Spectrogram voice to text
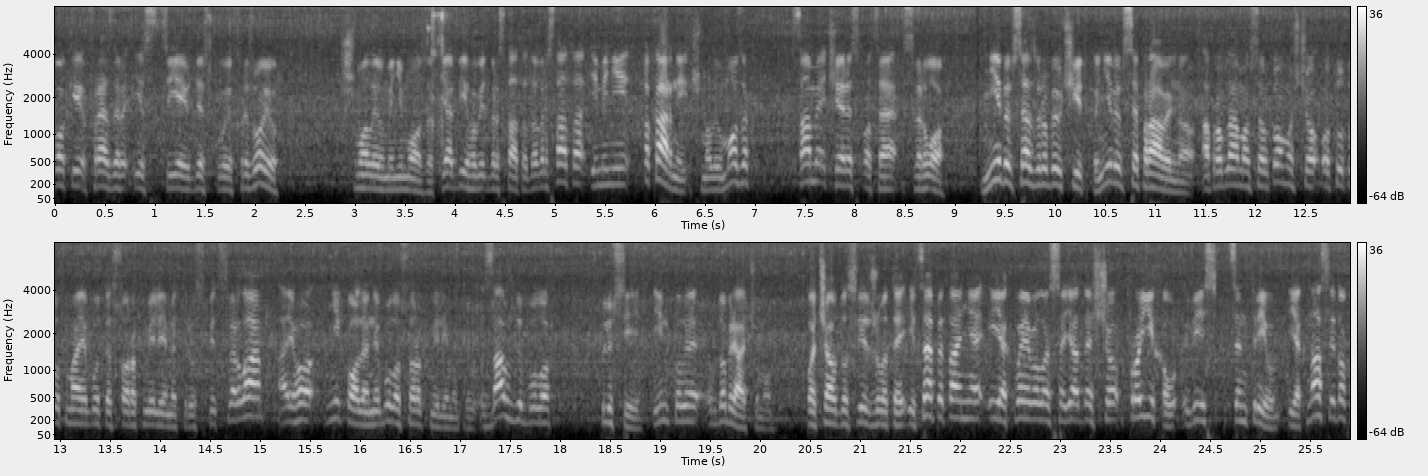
Поки фрезер із цією дисковою фрезою шмалив мені мозок, я бігав від верстата до верстата, і мені токарний шмалив мозок саме через оце сверло. Ніби все зробив чітко, ніби все правильно. А проблема все в тому, що отут от має бути 40 мм з-під сверла, а його ніколи не було 40 мм. Завжди було в плюсі, інколи в добрячому. Почав досліджувати і це питання, і як виявилося, я дещо проїхав вісь центрів. Як наслідок,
